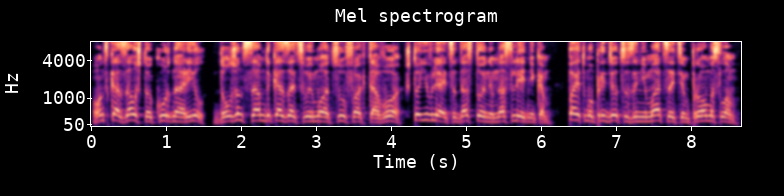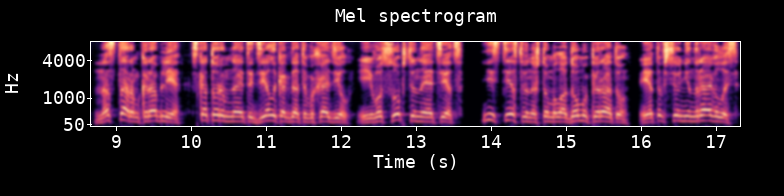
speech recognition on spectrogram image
Он сказал, что Курнарил должен сам доказать своему отцу факт того, что является достойным наследником. Поэтому придется заниматься этим промыслом на старом корабле, с которым на это дело когда-то выходил, и его собственный отец. Естественно, что молодому пирату это все не нравилось,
